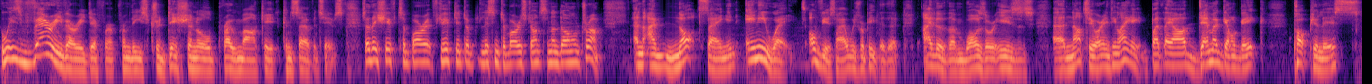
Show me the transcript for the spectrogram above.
who is very, very different from these traditional pro-market conservatives. So they shift to Boris, shifted to listen to Boris Johnson and Donald Trump. And I'm not saying in any way, it's obvious, I always repeat that, that either of them was or is a Nazi or anything like it, but they are demagogic populists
